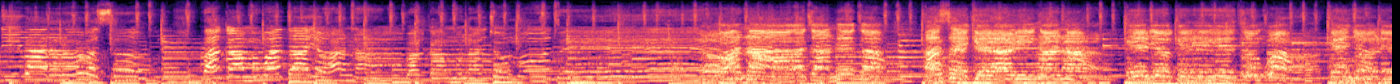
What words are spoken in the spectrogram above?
tibaroroboso bakamubata yohana yohana asekera ring'ana elyo kenyore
